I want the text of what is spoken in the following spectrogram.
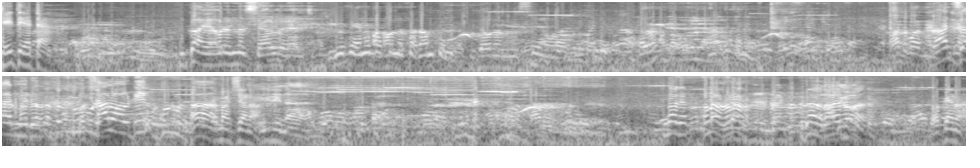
చేతి ఎట్ట ఇంకా ఎవరన్నా సేవలు వేయాల్సి రాండి సార్ మీరు ఒక శాలువ ఒకటి ఆ. ఓకేనా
